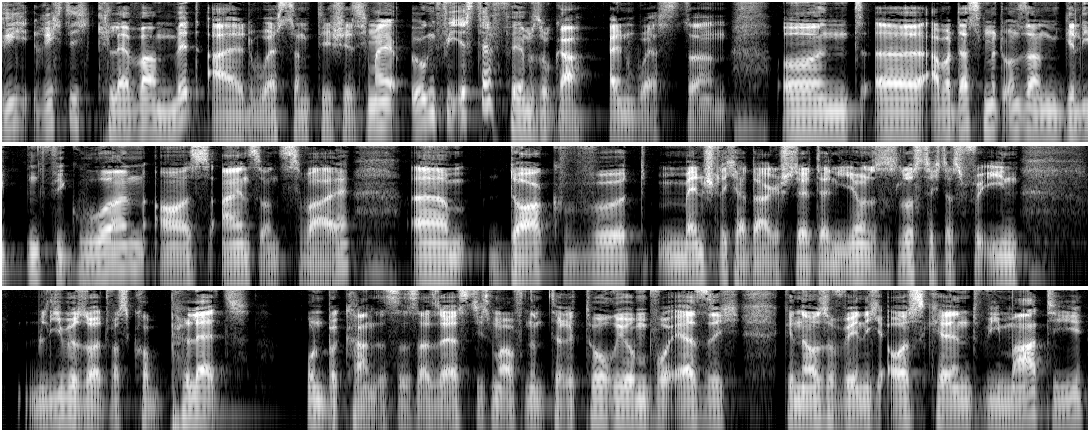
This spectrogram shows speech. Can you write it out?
ri richtig clever mit allen Western-Klischees. Ich meine, irgendwie ist der Film sogar ein Western. Und äh, aber das mit unseren geliebten Figuren aus eins und zwei. Ähm, Doc wird menschlicher dargestellt denn je. Und es ist lustig, dass für ihn Liebe so etwas komplett Unbekanntes ist. Also er ist diesmal auf einem Territorium, wo er sich genauso wenig auskennt wie Marty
